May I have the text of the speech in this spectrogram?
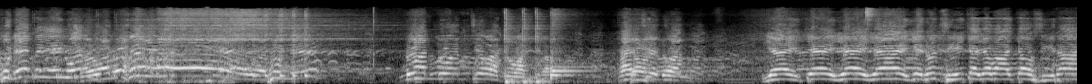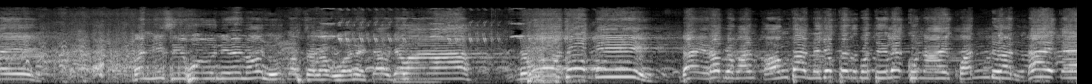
คุณเอ๊ะ วลนวลชื่อว่านวลครับใครชื่อนวลเย้เย้เย้เย้เย้ทนสีเจ้าจะว่าเจ้าสีได้ มันมีสื่อผู้อื่นนี่นะเนาะหนูกับสระอัวเนี่ยเจ้าจะว่าหนูโชคดี ได้รับรางวัลของท่านนายกเทศมนตรีและคุณนายขวัญเดือนได้แก่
